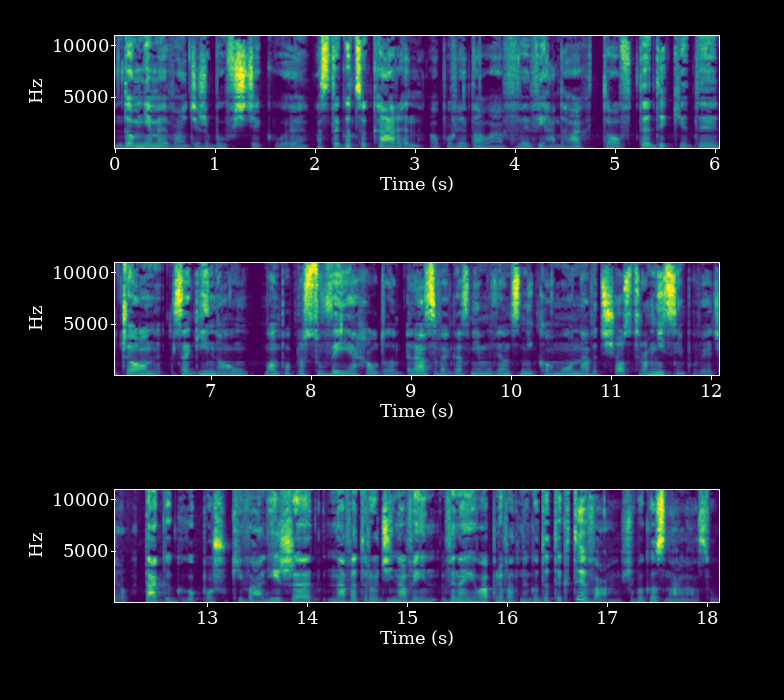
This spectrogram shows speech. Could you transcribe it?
domniemywać, że był wściekły. A z tego, co Karen opowiadała w wywiadach, to wtedy, kiedy John zaginął, on po prostu wyjechał do Las Vegas, nie mówiąc nikomu, nawet siostrom, nic nie powiedział. Tak go poszukiwali, że nawet rodzina wynajęła prywatnego detektywa, żeby go znalazł.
